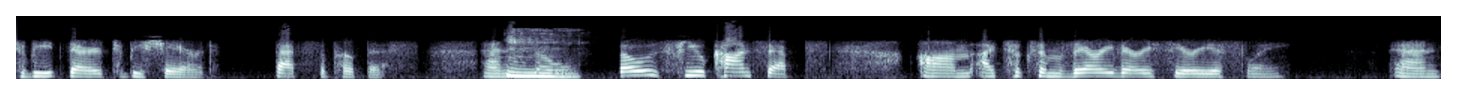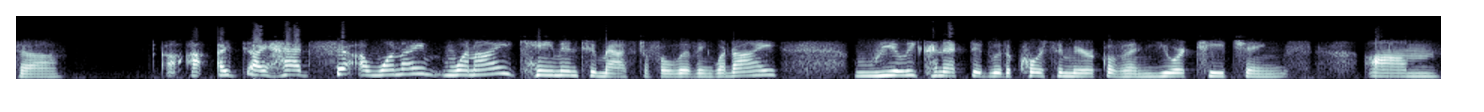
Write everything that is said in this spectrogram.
to be there to be shared. That's the purpose. And mm. so those few concepts, um, I took them very, very seriously. And uh, I, I had when I when I came into Masterful Living, when I really connected with A Course in Miracles and your teachings, um,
